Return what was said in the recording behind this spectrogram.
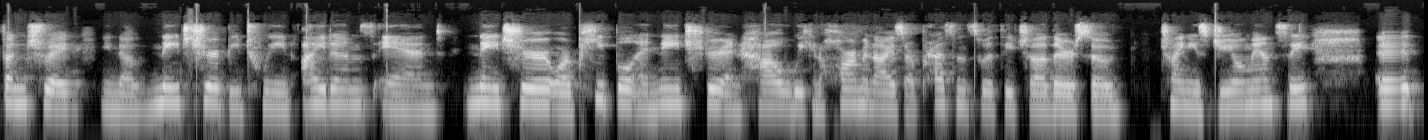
feng shui, you know, nature between items and nature or people and nature and how we can harmonize our presence with each other. So Chinese geomancy, it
